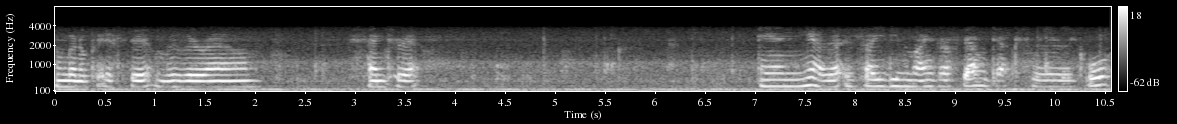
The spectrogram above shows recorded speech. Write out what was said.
I'm going to paste it, move it around, center it. And yeah, that is how you do the Minecraft diamond text. Really, really cool.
